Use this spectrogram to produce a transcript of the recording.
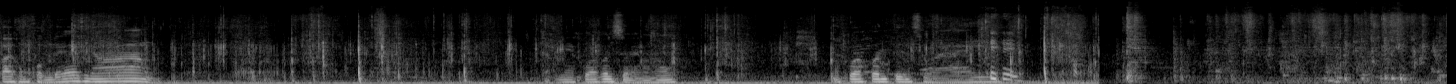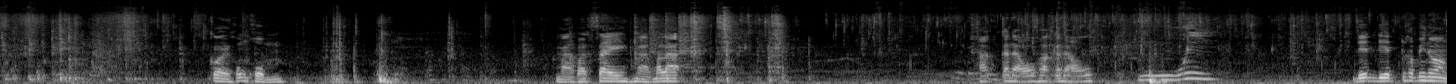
ก้อยขมๆเด้อพี่น้อง กับแม่ครัวคนสวยของเขาแม่ครัวคนตื่นสวยก้อยขมขมๆหมากผักไส้หมากมะละผักกระเดาผักกระเดาอุ้ยเด็ดเด็ดๆครับพี่น้อง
